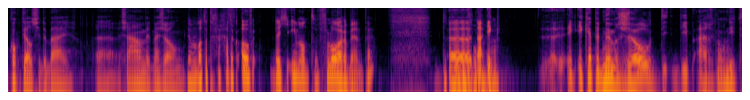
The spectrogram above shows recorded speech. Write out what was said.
cocktailtje erbij. Eh, samen met mijn zoon. Ja, maar wat het ga- gaat ook over dat je iemand verloren bent, hè? Eh, nou, ik, eh, ik, ik heb het nummer zo die- diep eigenlijk nog niet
